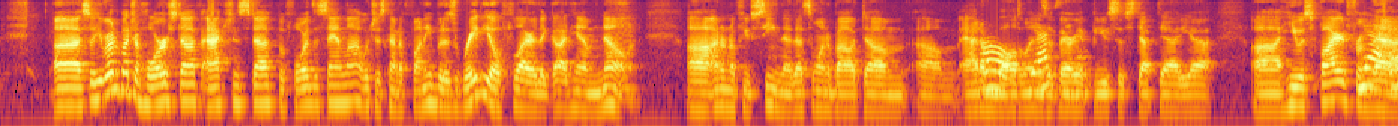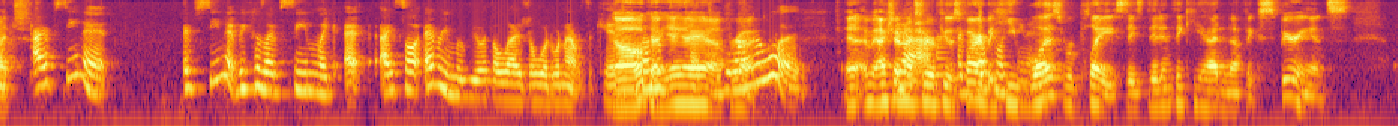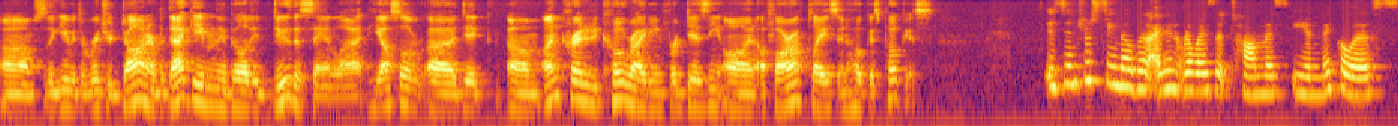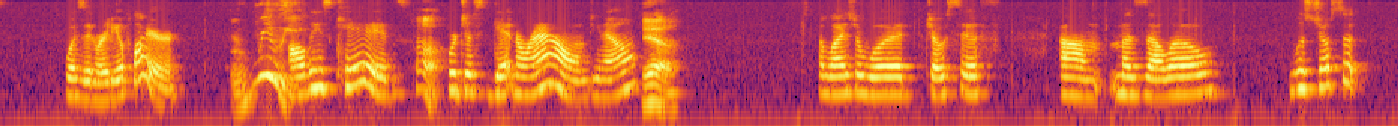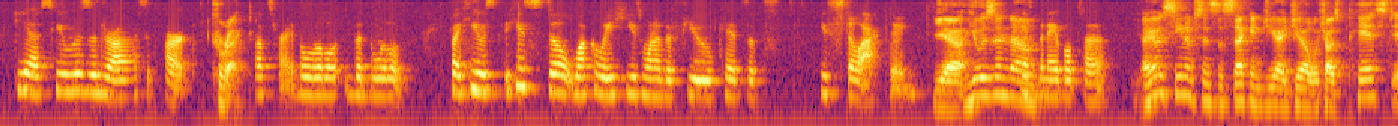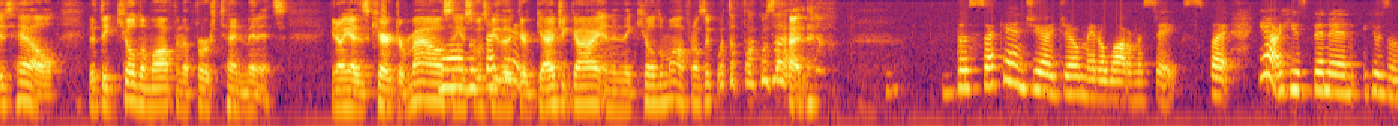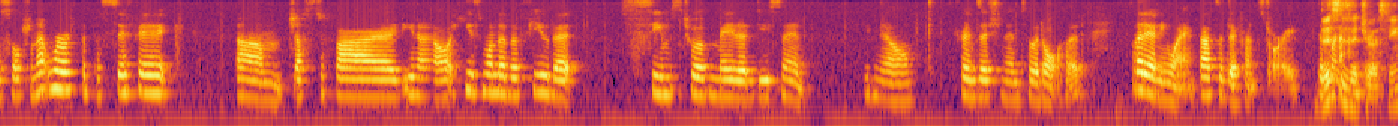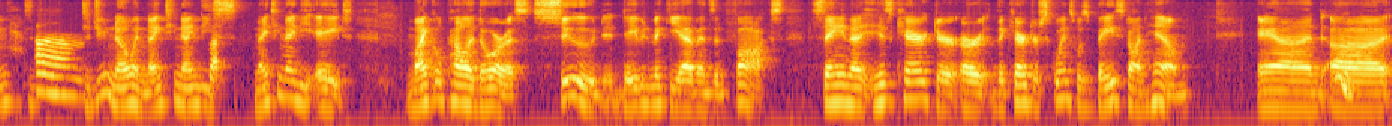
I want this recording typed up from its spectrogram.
Uh, so he wrote a bunch of horror stuff, action stuff before The Sandlot, which is kind of funny. But was Radio Flyer that got him known. Uh, I don't know if you've seen that. That's the one about um, um, Adam Oh, Baldwin yeah, is a very abusive stepdad. Yeah, uh, he was fired from yeah, that. I've seen it. I've seen it because I've seen like I, I saw every movie with Elijah Wood when I was a kid. Oh, okay. Yeah, yeah, yeah. Elijah Wood. And, I mean, actually, I'm not sure if he was I've fired, but he seen it. was replaced. They, they didn't think he had enough experience, um, so they gave it to Richard Donner. But that gave him the ability to do The Sandlot. He also uh, did um, uncredited co-writing for Disney on A Far Off Place and Hocus Pocus. It's interesting though that I didn't realize that Thomas Ian Nicholas was in Radio Flyer. Really? All these kids Huh? were just getting around, you know. Yeah. Elijah Wood, Joseph um, Mazzello. Was Joseph? Yes, he was in Jurassic Park. Correct. That's right. The little, the little, but he was. He's still. Luckily, he's one of the few kids that's. He's still acting. Yeah, he was in. He's been able to. I haven't seen him since the second GI Joe, which I was pissed as hell that they killed him off in the first ten minutes. You know, he had his character Mouse, and Well, he was supposed to be like their gadget guy, and then they killed him off, and I was like, what the fuck was that? The second GI Joe made a lot of mistakes, but yeah, he's been in. He was in the Social Network, The Pacific, um, Justified. You know, he's one of the few that seems to have made a decent, you know, transition into adulthood. But anyway, that's a different story. This is interesting. Did, Um, did you know in 1990, What? 1998, Michael Palledorous sued David Mickey Evans and Fox, saying that his character, or the character Squints, was based on him. And, uh,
